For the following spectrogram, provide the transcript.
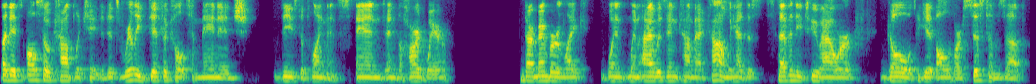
but it's also complicated. It's really difficult to manage these deployments and and the hardware. And I remember like when when I was in Combat Com, we had this 72 hour goal to get all of our systems up.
